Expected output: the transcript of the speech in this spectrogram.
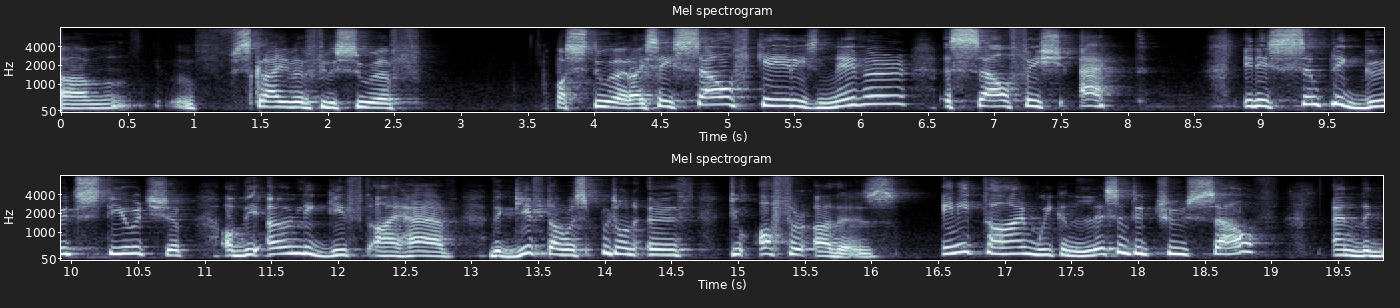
um skrywer, filosoof, pastoor. Hy sê self-care is never a selfish act. It is simply good stewardship of the only gift I have, the gift I was put on earth to offer others anytime we can listen to true self and, the,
